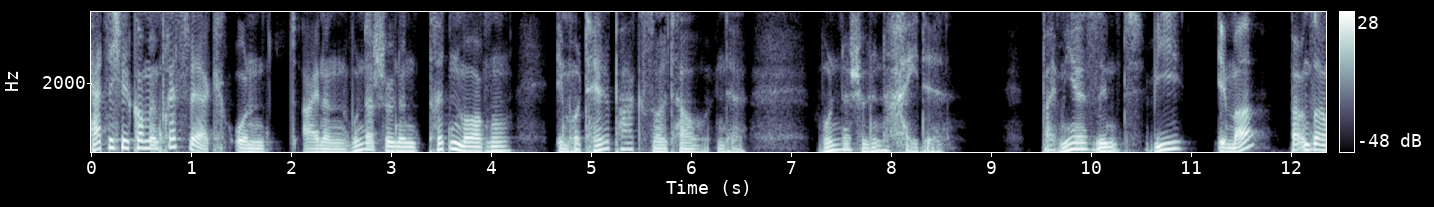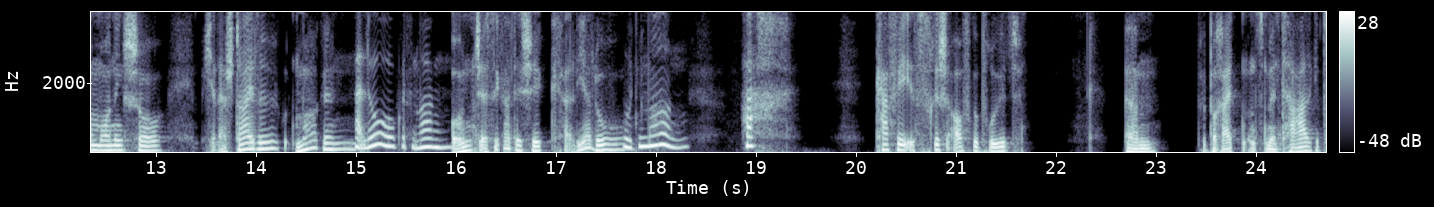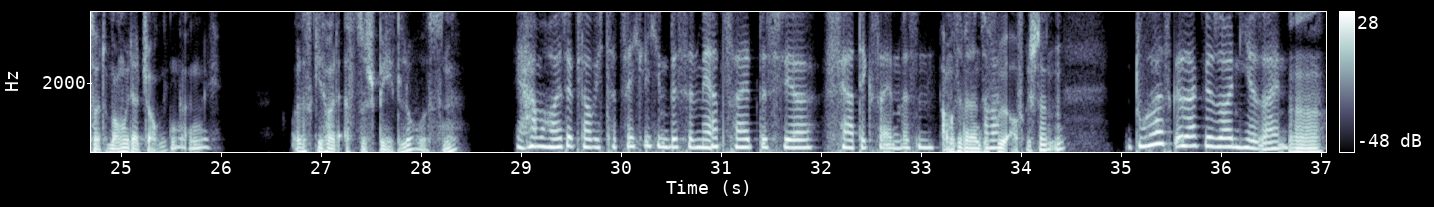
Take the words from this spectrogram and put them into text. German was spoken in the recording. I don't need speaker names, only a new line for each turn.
Herzlich willkommen im Presswerk und einen wunderschönen dritten Morgen im Hotelpark Soltau in der wunderschönen Heide. Bei mir sind wie immer bei unserer Morningshow Michaela Steidl, guten Morgen.
Hallo, guten Morgen.
Und Jessica Lischig, hallihallo.
Guten Morgen.
Ach, Kaffee ist frisch aufgebrüht. Ähm, wir bereiten uns mental. Gibt's heute Morgen wieder Jogging eigentlich? Oder es geht heute erst so spät los, ne?
Wir haben heute, glaube ich, tatsächlich ein bisschen mehr Zeit, bis wir fertig sein müssen.
Warum sind wir dann so
Aber-
früh aufgestanden?
Du hast gesagt, wir sollen hier sein.
Äh,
